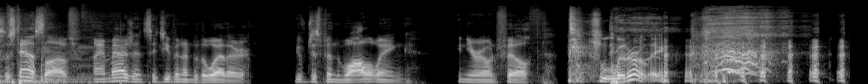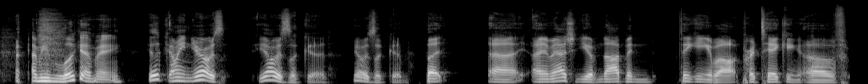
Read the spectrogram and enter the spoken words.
So Stanislav, I imagine since you've been under the weather, you've just been wallowing in your own filth. Literally. I mean, look at me. You look. I mean, you're always you always look good. You always look good. But uh, I imagine you have not been thinking about partaking of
